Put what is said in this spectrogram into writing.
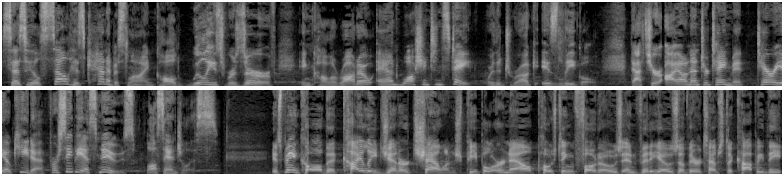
says he'll sell his cannabis line called Willie's Reserve in Colorado and Washington state, where the drug is legal. That's your Eye on Entertainment. Terry Okita for CBS News, Los Angeles. It's being called the Kylie Jenner Challenge. People are now posting photos and videos of their attempts to copy the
